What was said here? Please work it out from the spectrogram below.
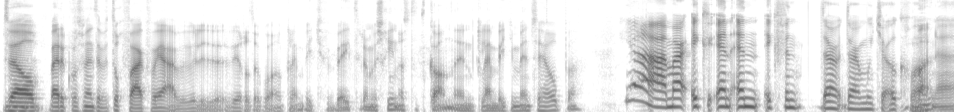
Terwijl Mhm. bij de consument hebben we toch vaak van... Ja, we willen de wereld ook wel een klein beetje verbeteren misschien als dat kan. En een klein beetje mensen helpen. ja, maar ik, en, en ik vind, daar, daar moet je ook gewoon... eh,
